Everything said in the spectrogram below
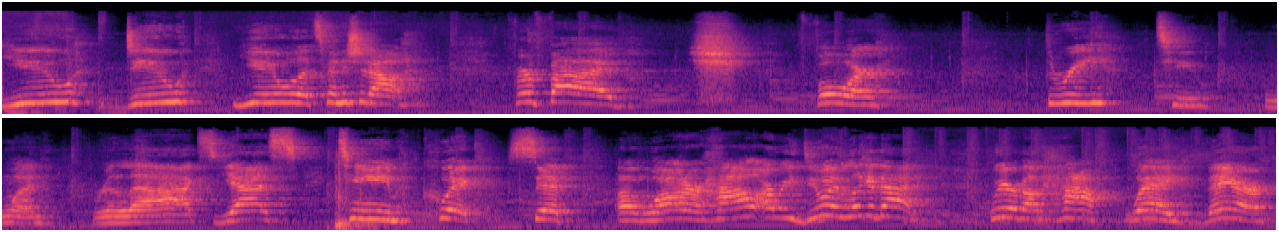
You do you. Let's finish it out. For five, four, three, two, one. Relax. Yes, team. Quick sip of water. How are we doing? Look at that. We're about halfway there.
